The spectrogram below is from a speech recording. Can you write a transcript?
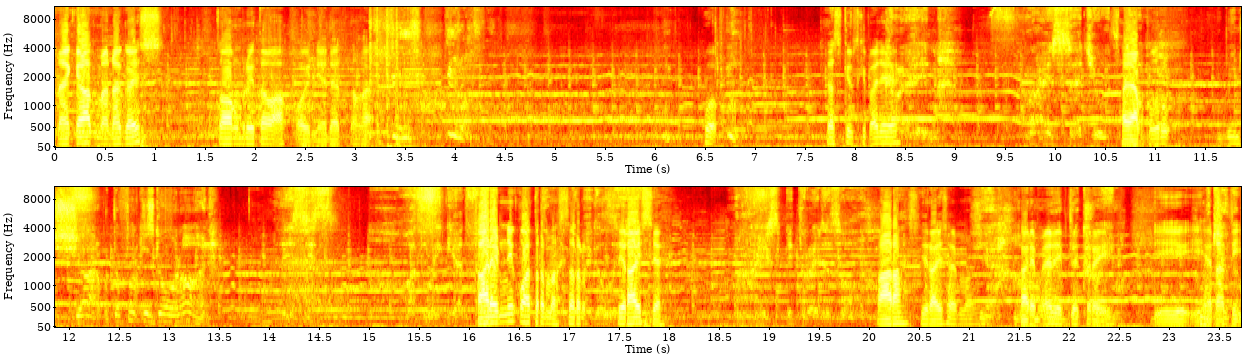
Naik ke mana guys? Tolong beritahu aku. Oh ini ada tangga. Wow. Kita skip skip aja ya. Get for Karim ini quartermaster si Rice ya. Parah si Rice emang. Karimnya di betray Karim. di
